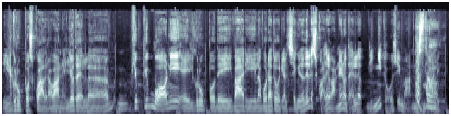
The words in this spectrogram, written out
il gruppo squadra va negli hotel eh, più, più buoni e il gruppo dei vari lavoratori al seguito delle squadre vanno in hotel dignitosi ma normali. Questo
